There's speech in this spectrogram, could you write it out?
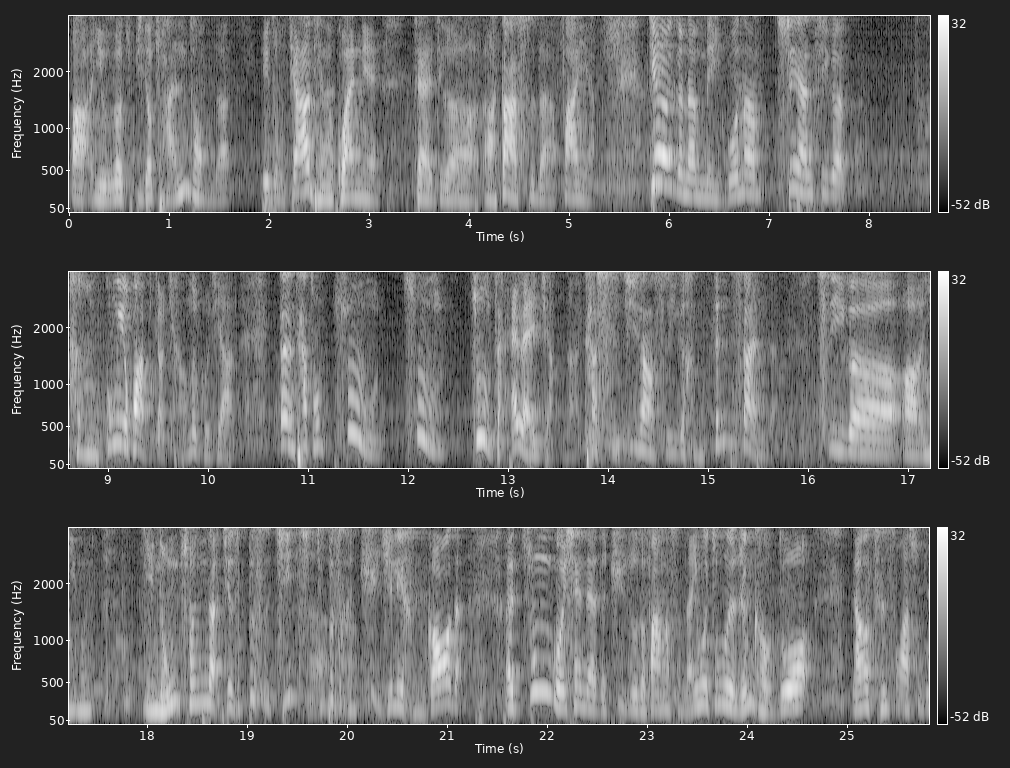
把有个比较传统的一种家庭的观念，在这个啊大肆的发扬。第二个呢，美国呢虽然是一个很工业化比较强的国家，但是它从住住住宅来讲呢，它实际上是一个很分散的，是一个啊、以以农村的，就是不是集体，就不是很聚集力很高的。呃，中国现在的居住的方式呢，因为中国的人口多，然后城市化速度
